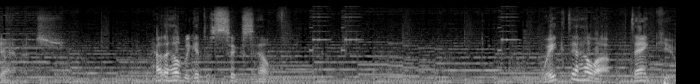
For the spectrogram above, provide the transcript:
damage. How the hell did we get to 6 health? Wake the hell up. Thank you.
